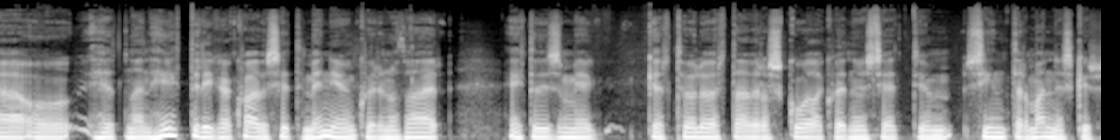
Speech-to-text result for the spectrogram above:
uh, og hérna en hittir líka hvað við setjum inn í umhverjum og það er eitt af því sem ég ger töluvert að vera að skoða hvernig við setjum síndar manneskur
